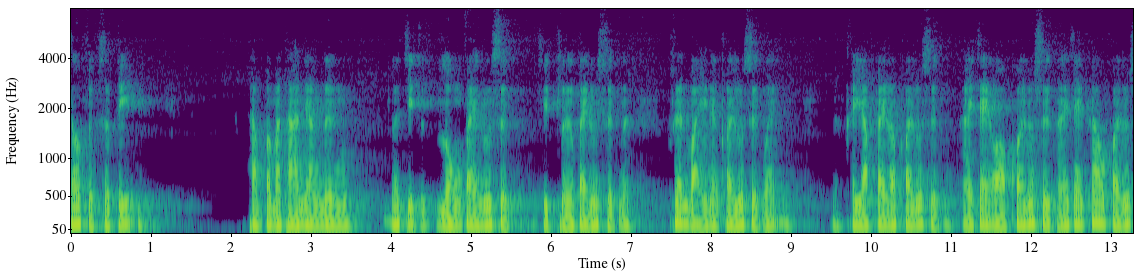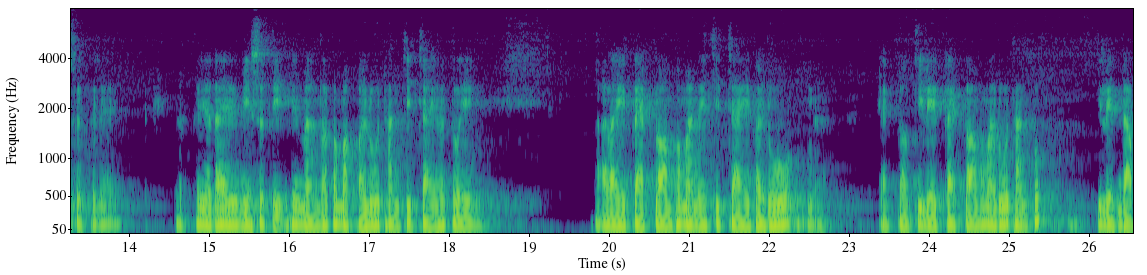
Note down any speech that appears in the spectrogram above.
ต้องฝึกสติทำกรรมฐานอย่างหนึ่ง แล้วจิตหลงไปรู้สึก จิตเผลอไปรู้สึกนะเคลื่อนไหวเนี่ยคอยรู้สึกไว้ ขยับไปแล้วคอยรู้สึก หายใจออกคอยรู้สึก หายใจเข้าคอยรู้สึกไปเรื่อยก็จะได้มีสติขึ้นมา แล้วก็มาคอยรู้ทันจิตใจของตัวเอง อะไรแปลกปลอมเข้ามาในจิตใจคอยรู้แปลกปลอมกิเลสแปลกปลอมเข้ามารู้ทันปุ๊บ กิเลสดับ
